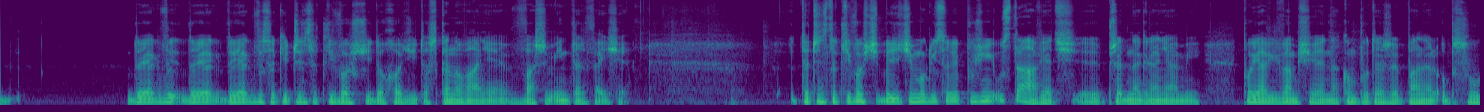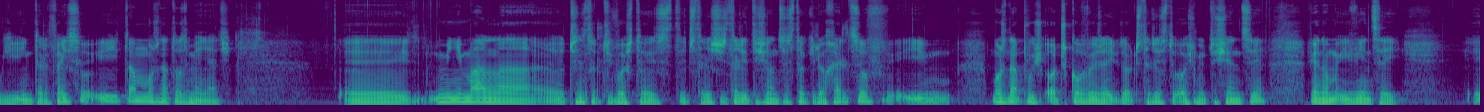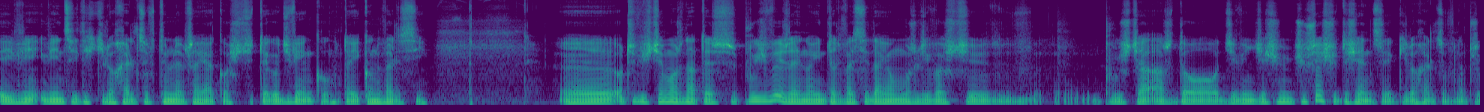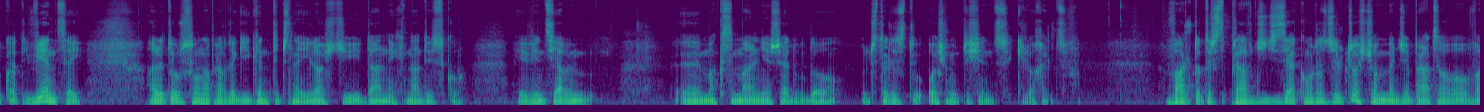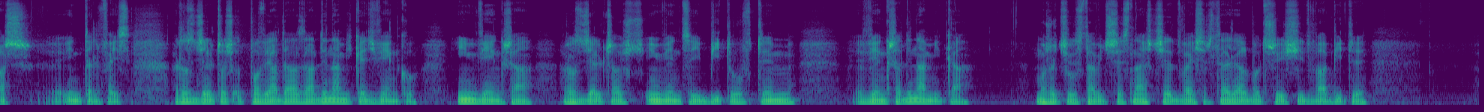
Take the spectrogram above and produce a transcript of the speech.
do jak, do, jak, do jak wysokiej częstotliwości dochodzi to skanowanie w waszym interfejsie. Te częstotliwości będziecie mogli sobie później ustawiać yy, przed nagraniami. Pojawi Wam się na komputerze panel obsługi interfejsu i tam można to zmieniać. Yy, minimalna yy, częstotliwość to jest 44 100 kHz i można pójść oczko wyżej do 48 tysięcy. Wiadomo, i więcej, więcej tych kiloherców, tym lepsza jakość tego dźwięku, tej konwersji. Yy, oczywiście można też pójść wyżej. No, interfejsy dają możliwość pójścia aż do 96 tysięcy kHz na przykład i więcej, ale to już są naprawdę gigantyczne ilości danych na dysku, więc ja bym e, maksymalnie szedł do 408 tysięcy kHz. Warto też sprawdzić, z jaką rozdzielczością będzie pracował Wasz e, interfejs. Rozdzielczość odpowiada za dynamikę dźwięku. Im większa rozdzielczość, im więcej bitów, tym większa dynamika. Możecie ustawić 16, 24 albo 32 bity.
